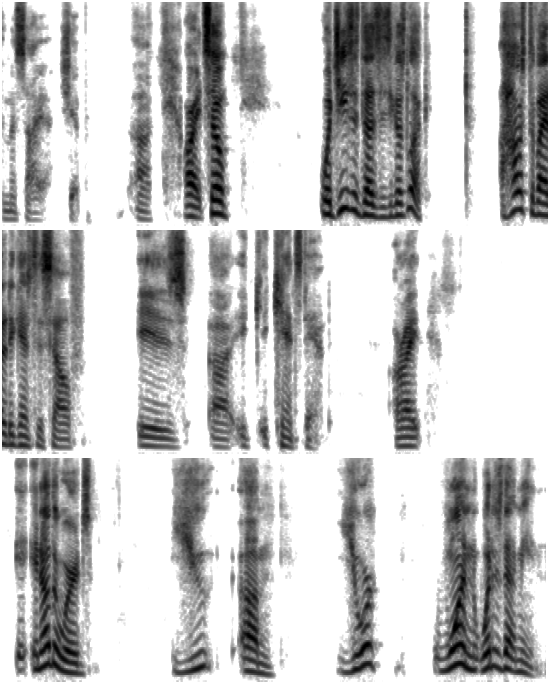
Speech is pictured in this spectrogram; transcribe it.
the Messiah ship. Uh, all right, so what Jesus does is he goes, Look, a house divided against itself is, uh, it, it can't stand. All right in other words, you um you're one, what does that mean?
